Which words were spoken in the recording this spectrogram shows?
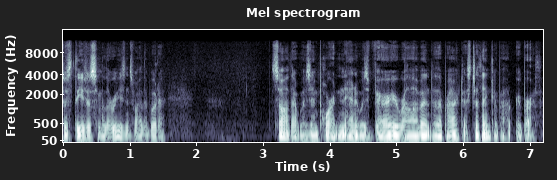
So these are some of the reasons why the Buddha saw that was important, and it was very relevant to the practice to think about rebirth.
